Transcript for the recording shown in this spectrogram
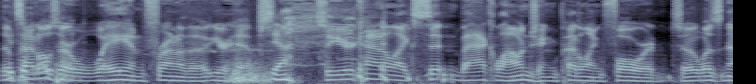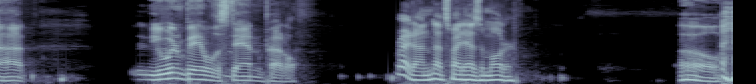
the it's a pedals are way in front of the your hips. Yeah. So you're kind of like sitting back, lounging, pedaling forward. So it was not. You wouldn't be able to stand and pedal. Right on. That's why it has a motor. Oh,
